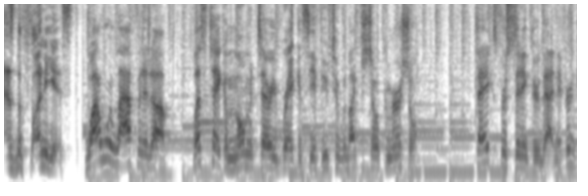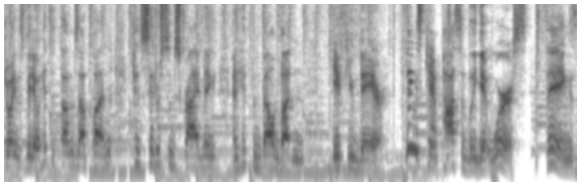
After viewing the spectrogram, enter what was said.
as the funniest? While we're laughing it up, let's take a momentary break and see if YouTube would like to show a commercial. Thanks for sitting through that, and if you're enjoying this video, hit the thumbs up button, consider subscribing, and hit the bell button if you dare. Things can't possibly get worse. Things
